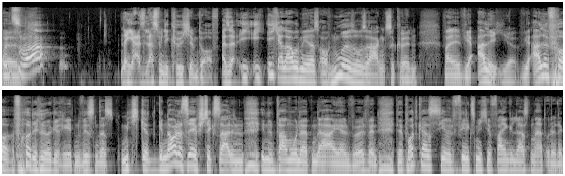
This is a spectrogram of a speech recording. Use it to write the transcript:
Und äh, zwar naja, also lassen wir die Kirche im Dorf. Also ich, ich, ich erlaube mir das auch nur so sagen zu können, weil wir alle hier, wir alle vor, vor den Hörgeräten wissen, dass mich genau dasselbe Schicksal in, in ein paar Monaten ereilen wird, wenn der Podcast hier mit Felix mich hier fallen gelassen hat oder der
